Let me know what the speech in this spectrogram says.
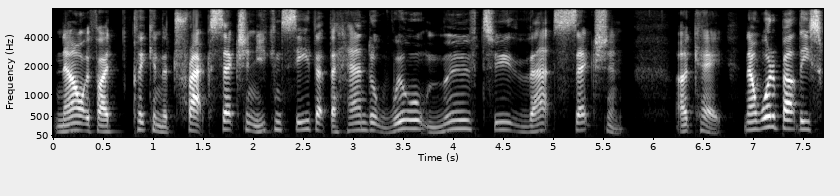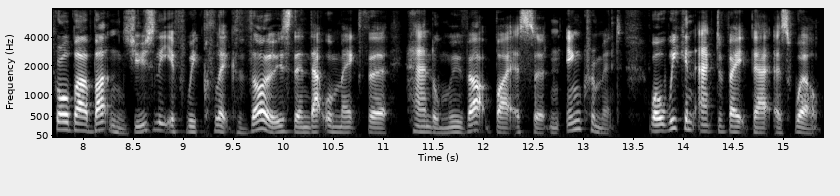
Now, if I click in the track section, you can see that the handle will move to that section. Okay, now what about these scroll bar buttons? Usually if we click those, then that will make the handle move up by a certain increment. Well, we can activate that as well.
